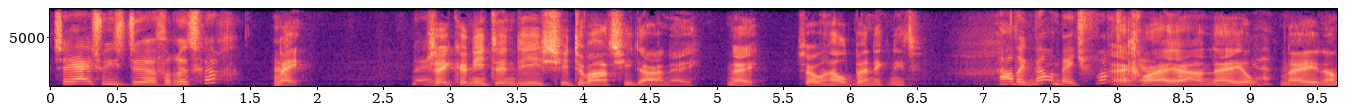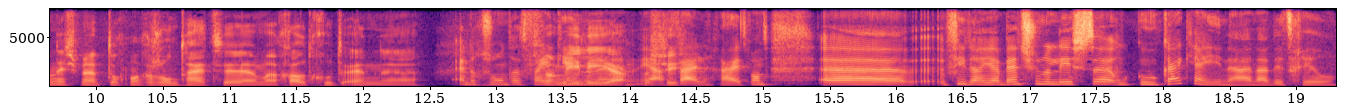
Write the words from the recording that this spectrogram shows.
Zou jij zoiets durven, Rutger? nee. Nee? zeker niet in die situatie daar, nee. Nee, zo'n held ben ik niet. Had ik wel een beetje verwacht. Echt waar, ja? Nee, joh. Ja. Nee, dan is me, toch mijn gezondheid eh, mijn groot goed. En, eh, En de gezondheid van Familie, je kinderen ja, en ja, veiligheid. Want eh Fidan, jij bent journalist. Eh, Hoe, hoe kijk jij hiernaar, naar dit geheel?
